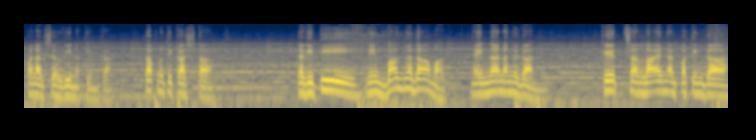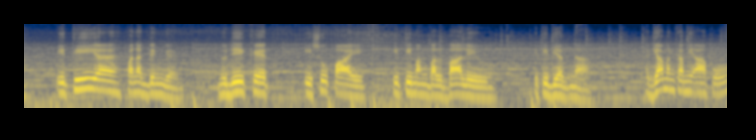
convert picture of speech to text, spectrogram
panagservi na kingka. Tapno ti kasta, dagiti nimbag nga damag, ngayon na nangagan, ket san laeng agpatingga iti uh, panagdinggen, no diket isupay iti mangbalbaliw iti biyag na. Agyaman kami apo,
